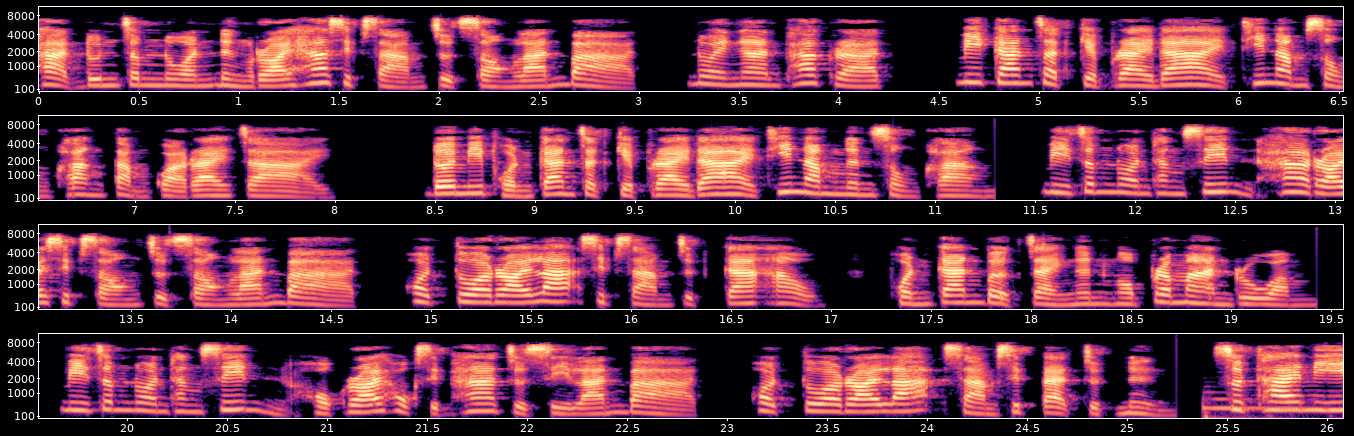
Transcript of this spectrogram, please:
ขาดดุลจำนวน 153.2 ล้านบาท หน่วยงานภาครัฐ มีการจัดเก็บรายได้ที่นำส่งคลังต่ำกว่ารายจ่าย โดยมีผลการจัดเก็บรายได้ที่นำเงินส่งคลัง มีจำนวนทั้งสิ้น 512.2 ล้านบาท หดตัวร้อยละ 13.9 ผลการเบิกจ่ายเงินงบประมาณรวม มีจำนวนทั้งสิ้น 665.4 ล้านบาท หดตัวร้อยละ 38.1 สุดท้ายนี้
